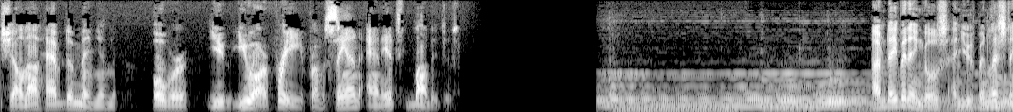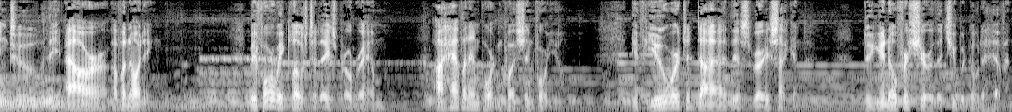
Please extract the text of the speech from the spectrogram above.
shall not have dominion over you. You are free from sin and its bondages. I'm David Ingles, and you've been listening to The Hour of Anointing. Before we close today's program, I have an important question for you. If you were to die this very second, do you know for sure that you would go to heaven?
